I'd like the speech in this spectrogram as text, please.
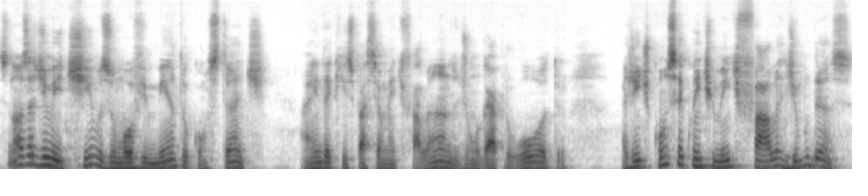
Se nós admitimos o um movimento constante, ainda que espacialmente falando, de um lugar para o outro, a gente consequentemente fala de mudança.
